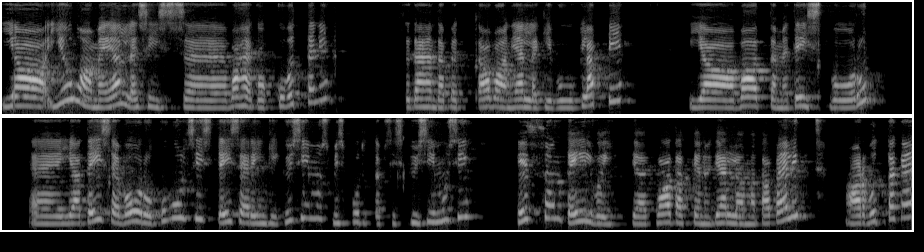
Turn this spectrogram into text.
ja jõuame jälle siis äh, vahekokkuvõtteni. see tähendab, et avan jällegi Vooglapi ja vaatame teist vooru Eh, ja teise vooru puhul siis teise ringi küsimus, mis puudutab siis küsimusi, kes on teil võitja, et vaadake nüüd jälle oma tabelit, arvutage,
